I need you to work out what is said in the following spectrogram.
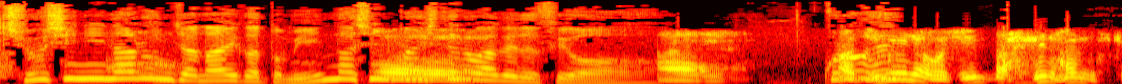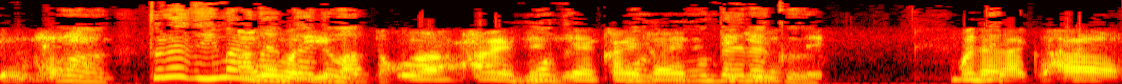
中止になるんじゃないかとみんな心配してるわけですよ。はい。これはまあ、自分らも心配なんですけどうねん。とりあえず今の段階では今のと、ころは、はい、全然問題なくできるんで。問題なく、は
